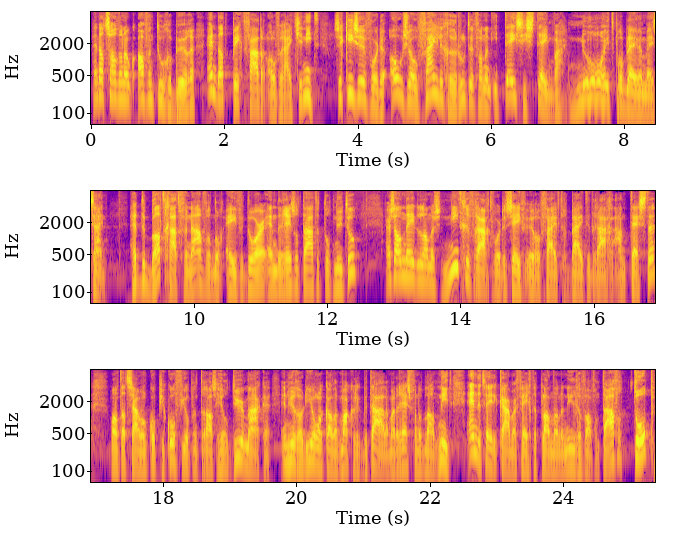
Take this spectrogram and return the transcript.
en dat zal dan ook af en toe gebeuren en dat pikt vader overheidje niet. Ze kiezen voor de o zo veilige route van een IT-systeem waar nooit problemen mee zijn. Het debat gaat vanavond nog even door en de resultaten tot nu toe. Er zal Nederlanders niet gevraagd worden 7,50 euro bij te dragen aan testen. Want dat zou een kopje koffie op een terras heel duur maken. En Hugo de Jonge kan het makkelijk betalen, maar de rest van het land niet. En de Tweede Kamer veegt het plan dan in ieder geval van tafel. Top!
